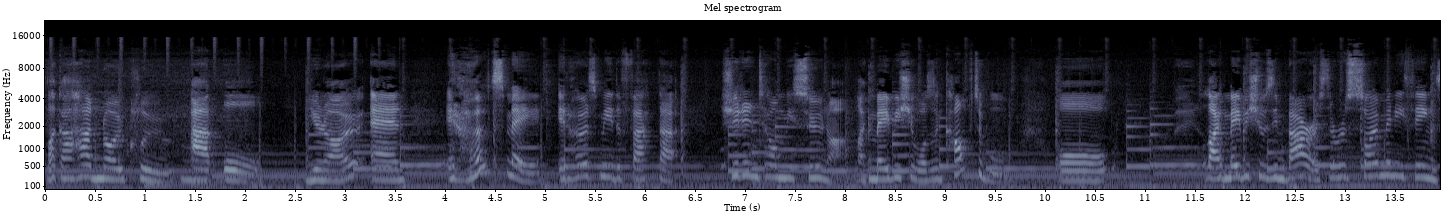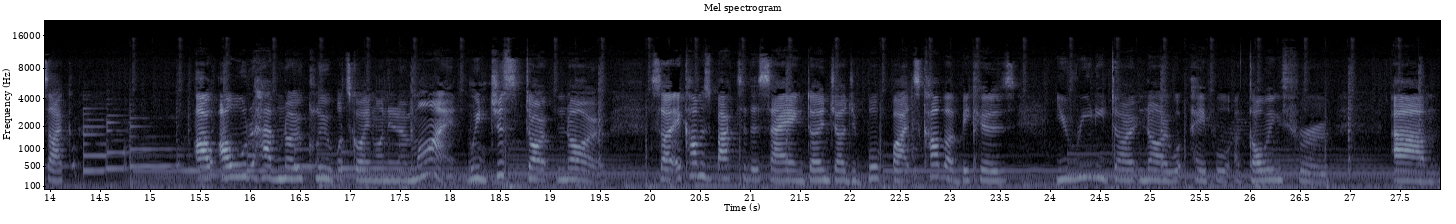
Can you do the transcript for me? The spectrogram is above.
Like, I had no clue hmm. at all, you know? And it hurts me. It hurts me the fact that she didn't tell me sooner. Like, maybe she wasn't comfortable, or like maybe she was embarrassed. There are so many things like I, I would have no clue what's going on in her mind. We just don't know. So it comes back to the saying, don't judge a book by its cover because you really don't know what people are going through um,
